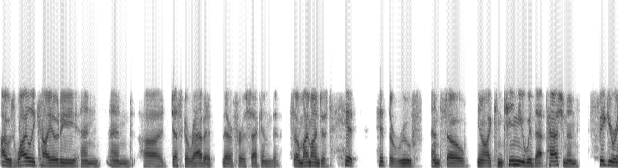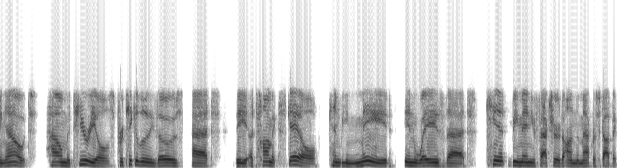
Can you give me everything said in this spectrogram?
I was Wiley Coyote and and uh, Jessica Rabbit there for a second. So my mind just hit hit the roof. And so you know, I continue with that passion and figuring out how materials, particularly those at the atomic scale, can be made in ways that can't be manufactured on the macroscopic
